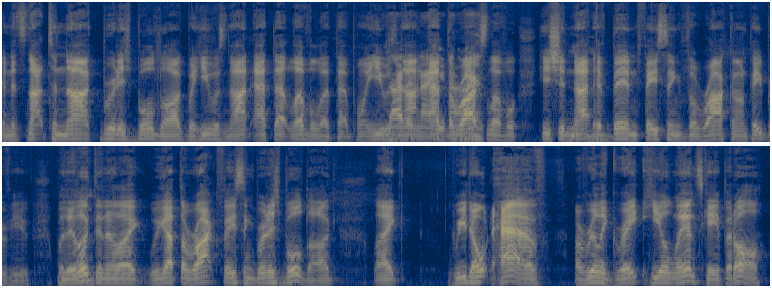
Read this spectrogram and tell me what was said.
and it's not to knock British Bulldog, but he was not at that level at that point. He was Not not, at at the Rock's level. He should not mm-hmm. have been facing The Rock on pay per view. But they mm-hmm. looked and they're like, we got The Rock facing British Bulldog. Like, we don't have a really great heel landscape at all.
